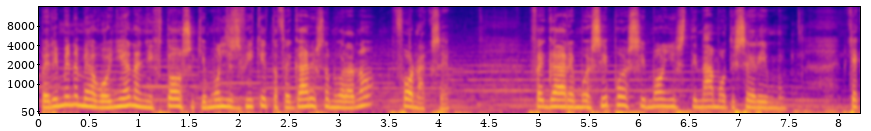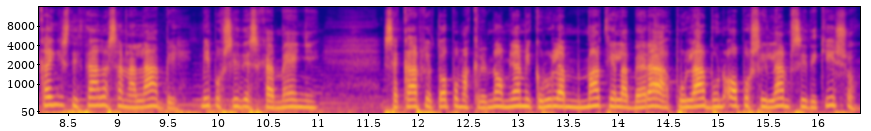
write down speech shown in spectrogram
περίμενε με αγωνία να νυχτώσει και μόλις βγήκε το φεγγάρι στον ουρανό, φώναξε. Φεγγάρε μου, εσύ που ασημώνεις την άμμο της ερήμου και κάνεις τη θάλασσα να λάμπει, μήπως είδες χαμένη σε κάποιο τόπο μακρινό μια μικρούλα με μάτια λαμπερά που λάμπουν όπως η λάμψη δική σου;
